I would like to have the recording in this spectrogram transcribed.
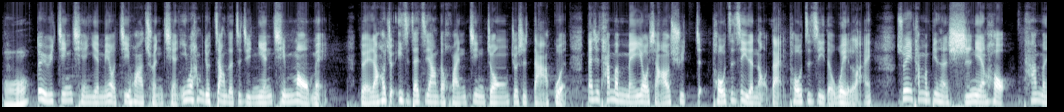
哦，对于金钱也没有计划存钱，因为她们就仗着自己年轻貌美。对，然后就一直在这样的环境中就是打滚，但是他们没有想要去投资自己的脑袋，投资自己的未来，所以他们变成十年后，他们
